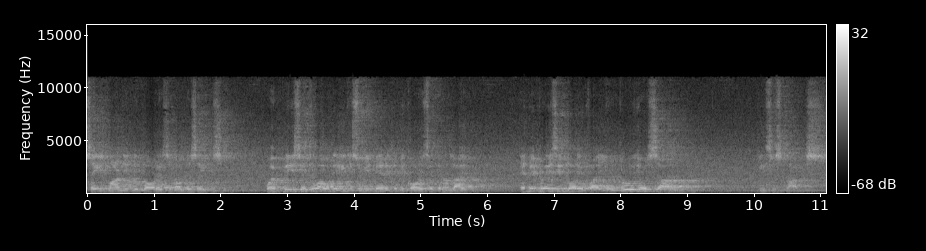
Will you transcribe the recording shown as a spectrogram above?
Saint Martin de Porres, and all the saints, who have pleased you throughout the ages, we merit to be called eternal life, and may praise and glorify you through your Son, Jesus Christ.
